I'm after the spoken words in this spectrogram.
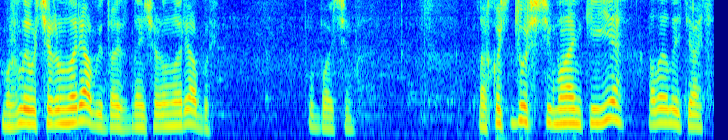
Можливо, червонорябий дасть з неї червонорябих. Побачимо. Так, хоч дощик маленький є, але летять.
